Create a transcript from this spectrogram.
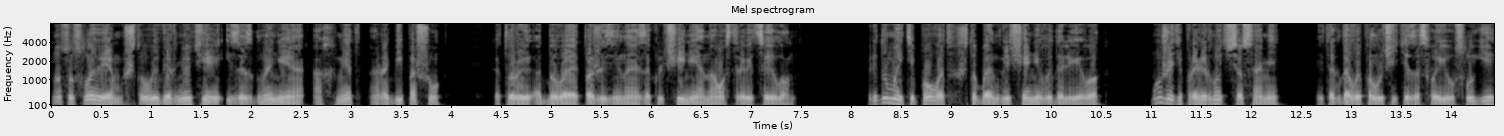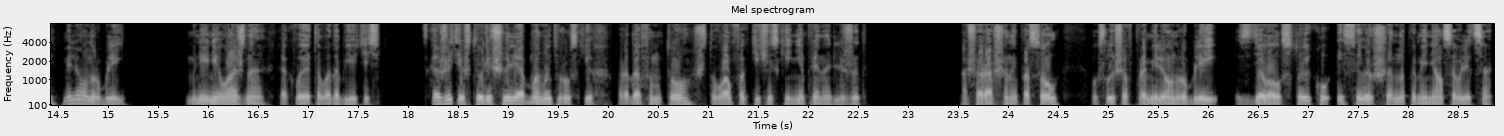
но с условием, что вы вернете из изгнания Ахмед Араби Пашу, который отбывает пожизненное заключение на острове Цейлон. Придумайте повод, чтобы англичане выдали его. Можете провернуть все сами, и тогда вы получите за свои услуги миллион рублей. Мне не важно, как вы этого добьетесь. Скажите, что решили обмануть русских, продав им то, что вам фактически не принадлежит. Ошарашенный посол, услышав про миллион рублей, сделал стойку и совершенно поменялся в лице.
